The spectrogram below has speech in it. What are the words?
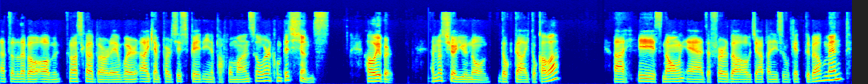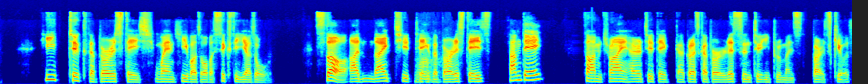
at the level of classical ballet where I can participate in a performance or competitions. However, I'm not sure you know Dr. Itokawa. Uh, he is known as the father of Japanese rocket development. He took the bird stage when he was over 60 years old. So I'd like to take the Wow. bird stage someday. So I'm trying hard to take a classical lesson to improve my bird skills.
